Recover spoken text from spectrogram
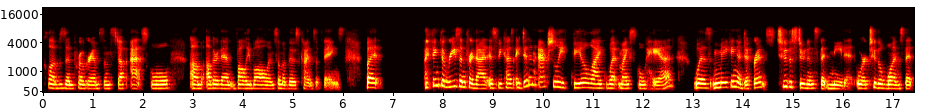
clubs and programs and stuff at school, um, other than volleyball and some of those kinds of things. But I think the reason for that is because I didn't actually feel like what my school had was making a difference to the students that need it or to the ones that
